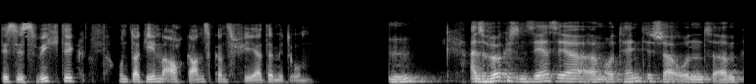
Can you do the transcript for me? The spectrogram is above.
das ist wichtig und da gehen wir auch ganz, ganz fair damit um. Mhm. Also wirklich ein sehr, sehr ähm, authentischer und ähm,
